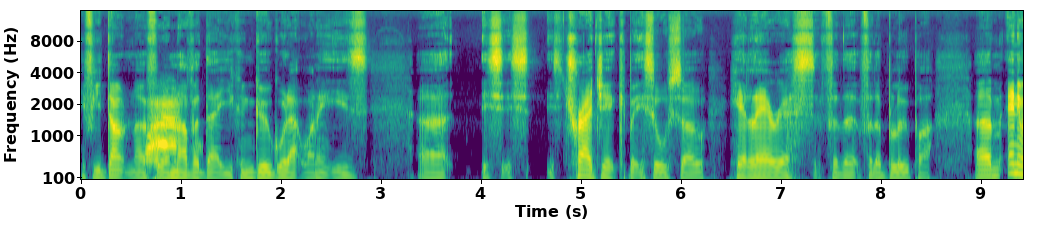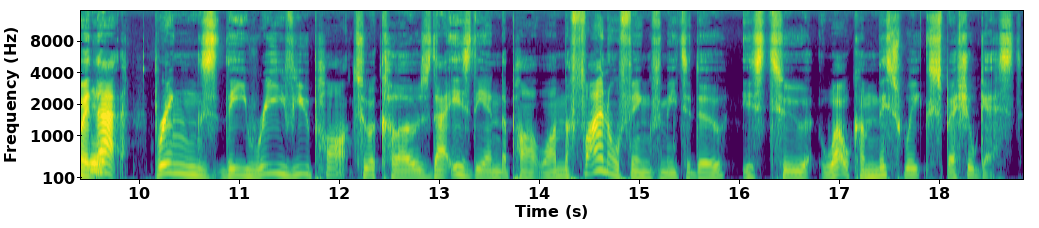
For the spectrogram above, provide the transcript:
If you don't know, for another day, you can Google that one. It is, uh, it's, it's it's tragic, but it's also hilarious for the for the blooper. Um, anyway, Yeah. that brings the review part to a close. That is the end of part one. The final thing for me to do is to welcome this week's special guest.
